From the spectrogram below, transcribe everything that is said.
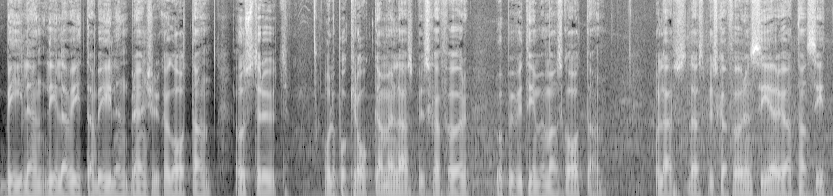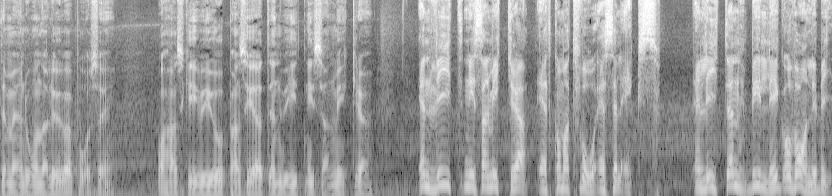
bilen, lilla vita bilen Brännkyrkagatan österut. Håller på att krocka med en lastbilschaufför uppe vid Timmermansgatan. Och lastbilschauffören ser ju att han sitter med en rånarluva på sig. Och han skriver ju upp, han ser att det är en vit Nissan Micra. En vit Nissan Micra 1,2 SLX. En liten, billig och vanlig bil.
